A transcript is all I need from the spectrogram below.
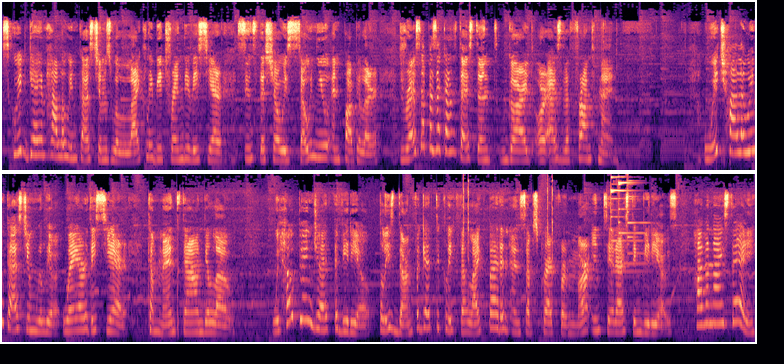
Squid Game Halloween costumes will likely be trendy this year since the show is so new and popular. Dress up as a contestant, guard, or as the frontman. Which Halloween costume will you wear this year? Comment down below. We hope you enjoyed the video. Please don't forget to click the like button and subscribe for more interesting videos. Have a nice day!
